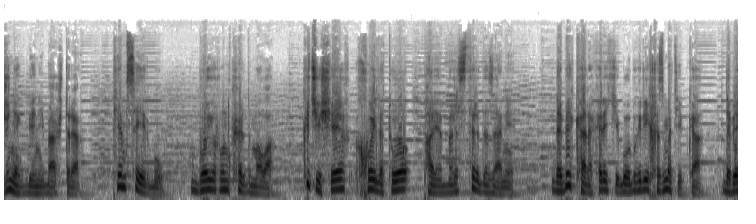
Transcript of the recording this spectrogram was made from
ژنێک بێنی باشترە پێم سیر بوو بۆی ڕوون کردمەوە کچی شێخ خۆی لە تۆ پایە بەرزتر دەزانێ دەبێ کارەکەرێکی بۆ بگری خزمەتی بکە دەبێ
